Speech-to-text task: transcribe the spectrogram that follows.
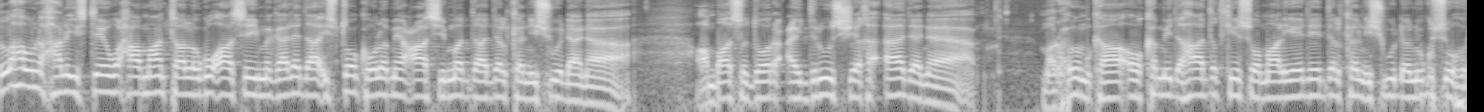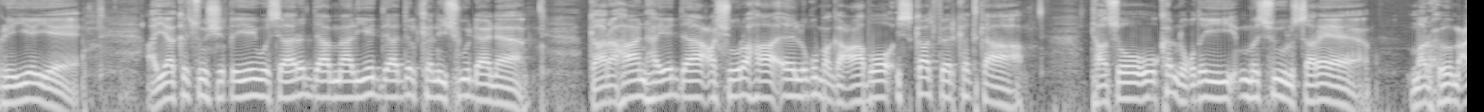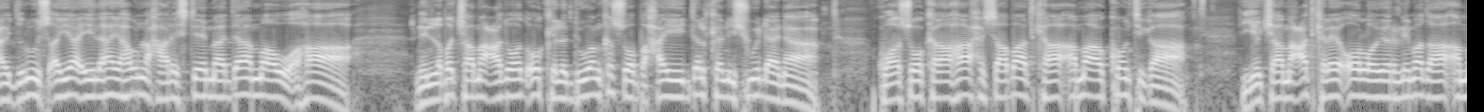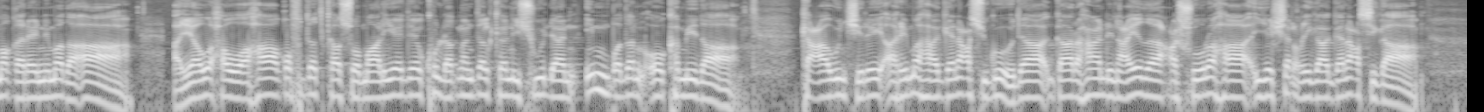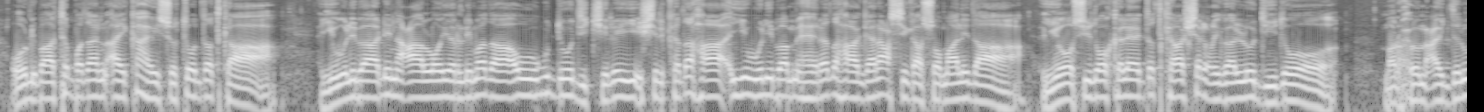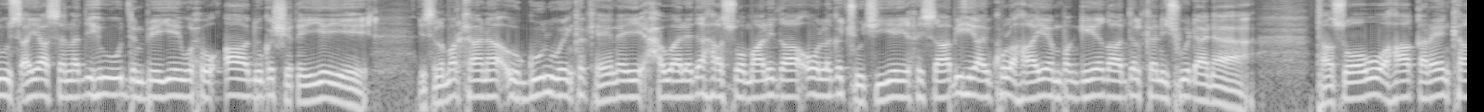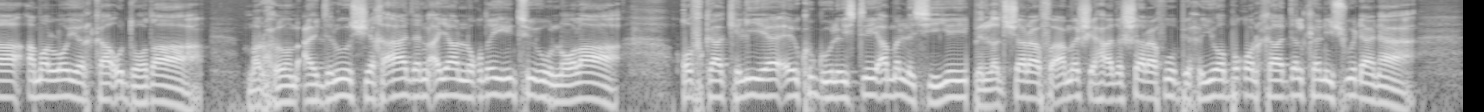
allaha u naxariistee waxaa maanta lagu aasay magaalada stockholm ee caasimada dalkan sweden ambasador caydaruus sheekh aadan marxuumka oo ka mid ahaa dadkii soomaaliyeed ee dalkan sweden ugu soo horeeyey ayaa ka soo shaqeeyey wasaaradda maaliyadda dalkan sweden gaar ahaan hay'adda cashuuraha ee lagu magacaabo skatferkadka taasoo uu ka noqday mas'uul sare marxuum caydaruus ayaa ilaahay ha u naxariistee maadaama uu ahaa nin laba jaamacadood oo kala duwan ka soo baxay dalkan sweden kuwaasoo kale ahaa xisaabaadka ama akoontiga iyo jaamacad kale oo looyarnimada ama qareennimada ah. Ayaa waxa uu ahaa qof dadka soomaaliyeed ee ku dhaqan dalkan sweden in badan oo ka mida ka caawin jiray arrimaha ganacsigooda gaar ahaan dhinacyada cashuuraha iyo sharciga ganacsiga oo dhibaato badan ay ka haysato dadka. Iyo weliba dhinaca looyarnimada uu ugu doodi jiray shirkadaha iyo weliba meheradaha ganacsiga soomaalida. Iyo sidoo kale dadka sharciga loo diido. Marxuum caydaruus ayaa sanadihii u dambeeyey wuxuu aada uga shaqeeyey islamarkaana uu guul weyn ka keenay xawaaladaha soomaalida oo laga joojiyey xisaabihii ay ku lahaayeen bangiyada dalkan sweden taasoo uu ahaa qareenka ama looyarka u dooda. Marxuum caydaruus sheekh aadan ayaa noqday intii uu noolaa qofka keliya ee ku guulaystay ama la siiyey bilad sharaf ama shahaado sharaf uu bixiyo boqorka dalkan sweden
